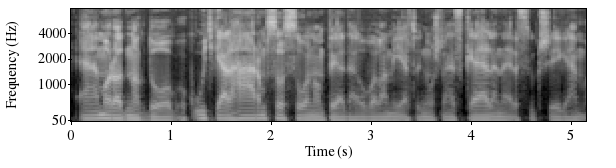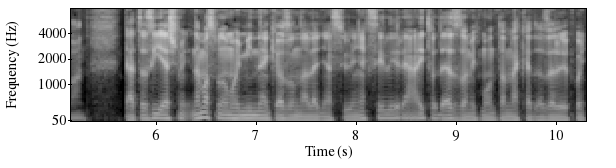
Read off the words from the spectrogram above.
Elmaradnak dolgok. Úgy kell háromszor szólnom például valamiért, hogy most már ez kellene, erre szükségem van. Tehát az ilyesmi, nem azt mondom, hogy mindenki azonnal legyen szőnyeg szélére állítva, de ez az, amit mondtam neked az előbb, hogy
